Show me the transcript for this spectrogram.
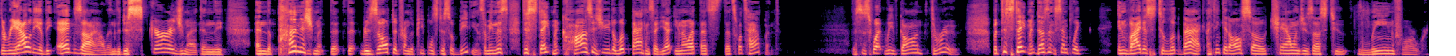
the reality of the exile and the discouragement and the, and the punishment that, that resulted from the people's disobedience. I mean, this, this statement causes you to look back and say, yeah, you know what? That's, that's what's happened. This is what we've gone through. But this statement doesn't simply invite us to look back, I think it also challenges us to lean forward.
